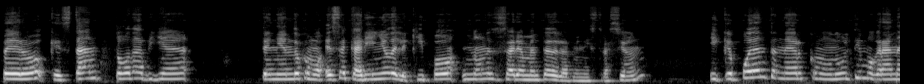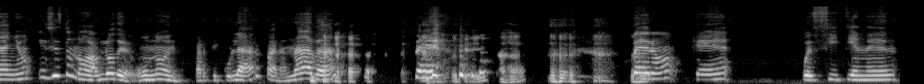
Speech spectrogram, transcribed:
pero que están todavía teniendo como ese cariño del equipo, no necesariamente de la administración, y que pueden tener como un último gran año. Insisto, no hablo de uno en particular, para nada, pero, que pues sí tienen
